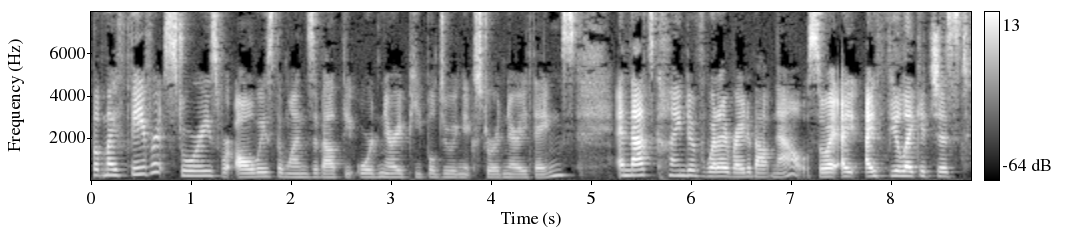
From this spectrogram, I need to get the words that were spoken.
But my favorite stories were always the ones about the ordinary people doing extraordinary things. And that's kind of what I write about now. So I, I, I feel like it just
